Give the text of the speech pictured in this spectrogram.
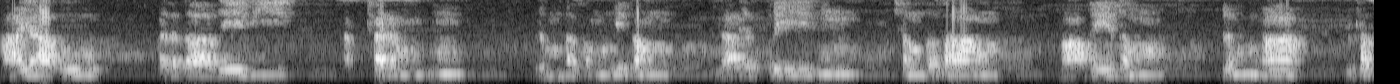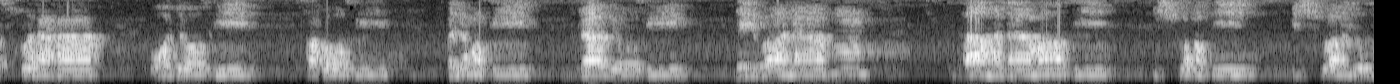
ആയാതു വരദാ ദേവി അക്ഷരം ब्रह्मसंहितम् गायत्रीम् छन्दसाम् मातेदम् ब्रह्म जुषस्वनः ओजोऽसि, सहोऽसि, बलमसि राजोऽसि देवानाम् धामनामासि विश्वमसि, विश्वायुः,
